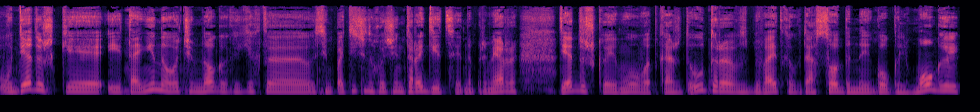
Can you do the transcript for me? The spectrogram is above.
у дедушки и Танины очень много каких-то симпатичных очень традиций. Например, дедушка ему вот каждое утро взбивает какой-то особенный гоголь-моголь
